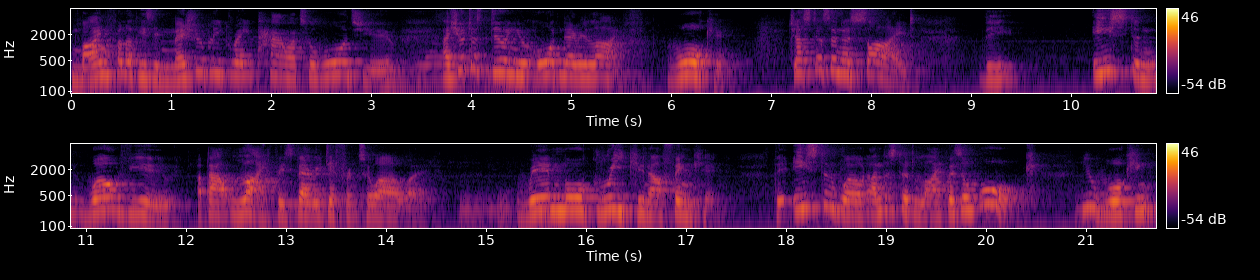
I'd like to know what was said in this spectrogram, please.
mindful of His immeasurably great power towards you, as you're just doing your ordinary life, walking. Just as an aside, the Eastern worldview about life is very different to our way. We're more Greek in our thinking. The Eastern world understood life as a walk. You're walking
